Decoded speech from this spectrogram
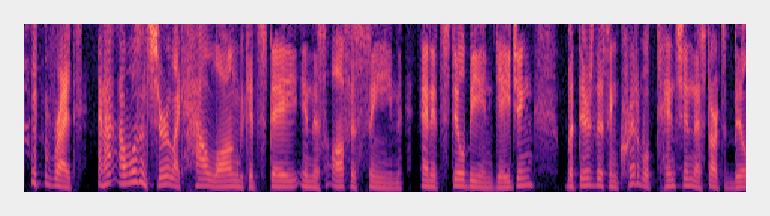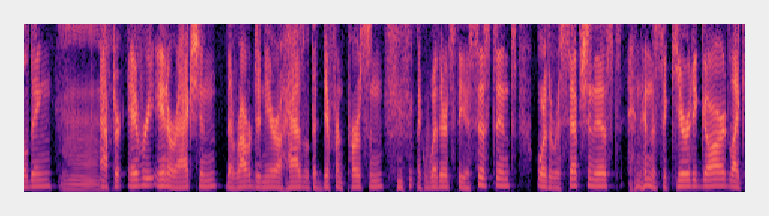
right. And I, I wasn't sure like how long we could stay in this office scene and it still be engaging. But there's this incredible tension that starts building mm. after every interaction that Robert De Niro has with a different person, like whether it's the assistant or the receptionist and then the security guard. Like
